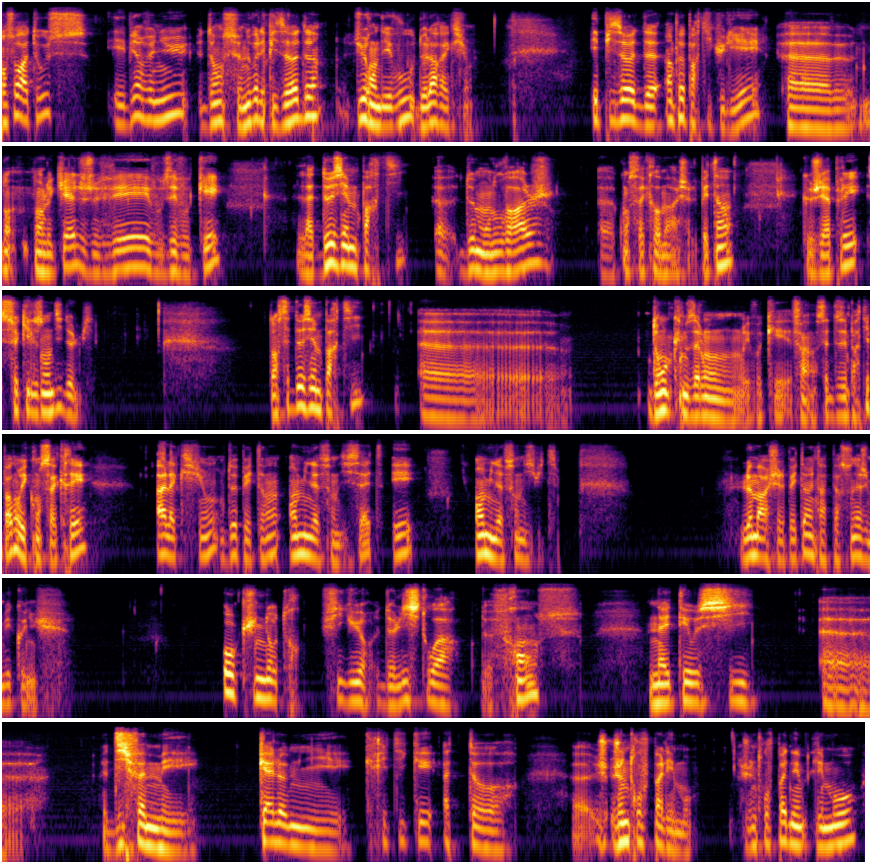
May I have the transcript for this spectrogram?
Bonsoir à tous et bienvenue dans ce nouvel épisode du rendez-vous de la réaction. Épisode un peu particulier euh, dans, lequel je vais vous évoquer la deuxième partie euh, de mon ouvrage euh, consacré au maréchal Pétain que j'ai appelé Ce qu'ils ont dit de lui. Dans cette deuxième partie, donc nous allons évoquer, enfin cette deuxième partie pardon est consacrée à l'action de Pétain en 1917 et en 1918. Le maréchal Pétain est un personnage méconnu. Aucune autre figure de l'histoire de France n'a été aussi euh, diffamée, calomniée, critiquée à tort. Euh, je, ne trouve pas les mots. Je ne trouve pas les mots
